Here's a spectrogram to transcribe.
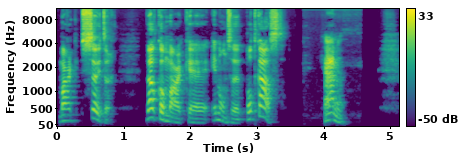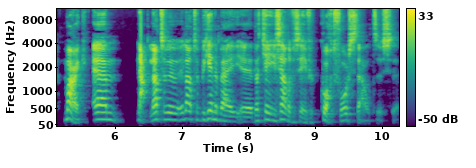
Mark Seuter. Welkom Mark in onze podcast. Gaarne. Mark, um, nou, laten, we, laten we beginnen bij dat jij jezelf eens even kort voorstelt. Dus,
